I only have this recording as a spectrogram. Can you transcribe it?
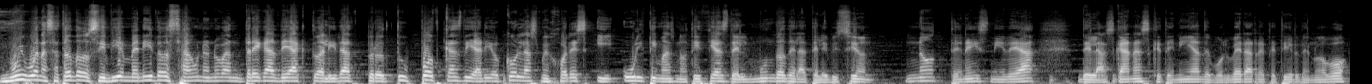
Muy buenas a todos y bienvenidos a una nueva entrega de Actualidad Pro, tu podcast diario con las mejores y últimas noticias del mundo de la televisión. No tenéis ni idea de las ganas que tenía de volver a repetir de nuevo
